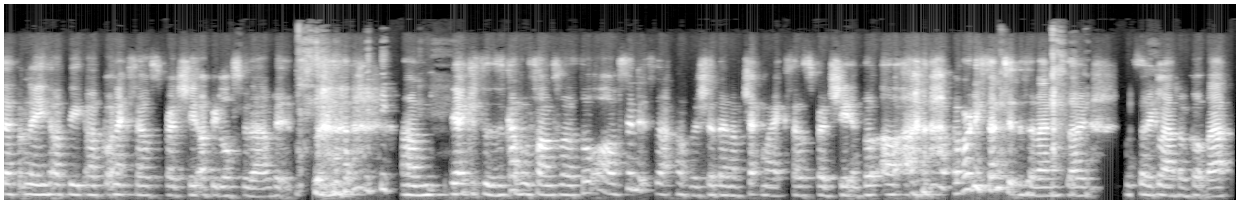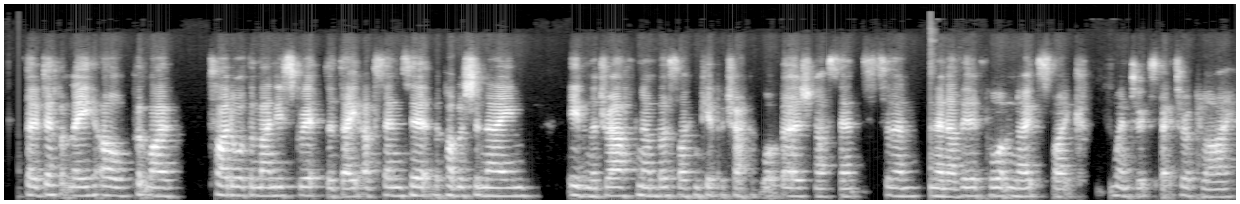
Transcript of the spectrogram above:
definitely i'd be i've got an excel spreadsheet i'd be lost without it. Um, yeah because there's a couple of times when i thought oh i'll send it to that publisher then i've checked my excel spreadsheet and thought oh, i've already sent it to them so i'm so glad i've got that. So definitely i'll put my title of the manuscript the date i've sent it the publisher name even the draft number so i can keep a track of what version i've sent to them. And then other important notes like when to expect a reply.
